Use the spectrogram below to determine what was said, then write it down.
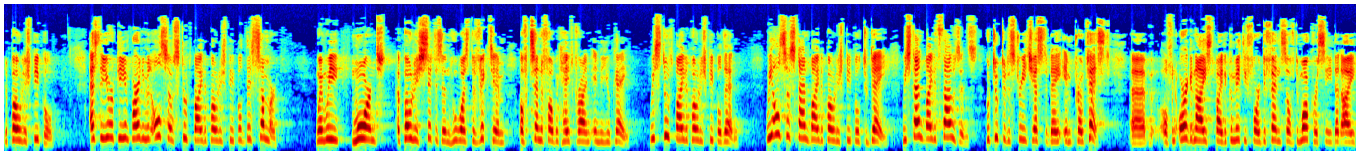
the Polish people, as the European Parliament also stood by the Polish people this summer when we mourned a Polish citizen who was the victim of xenophobic hate crime in the UK. We stood by the Polish people then. We also stand by the Polish people today. We stand by the thousands who took to the streets yesterday in protest, uh, often organised by the Committee for Defence of Democracy that I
